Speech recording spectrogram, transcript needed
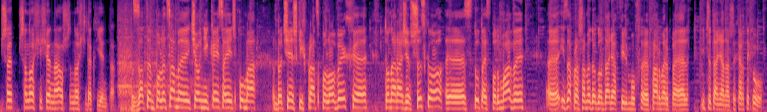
prze, przenosi się na oszczędności dla klienta. Zatem polecamy ciągnik Case IH Puma do ciężkich prac polowych. E, To na razie wszystko. E, z- Tutaj z Podmławy e, i zapraszamy do oglądania filmów e, farmer.pl i czytania naszych artykułów.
